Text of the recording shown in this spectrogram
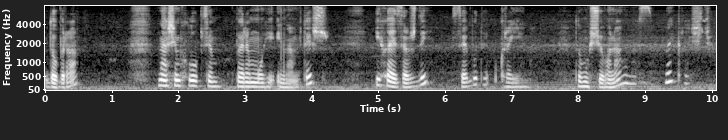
добра, нашим хлопцям перемоги і нам теж. І хай завжди все буде Україна, тому що вона у нас найкраща.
